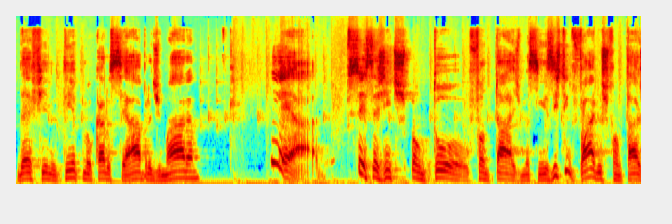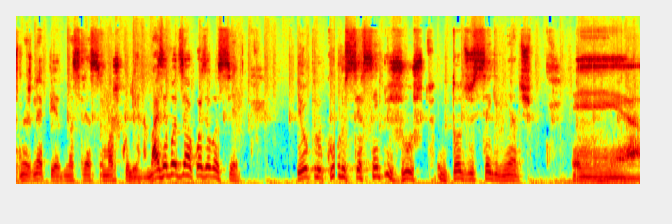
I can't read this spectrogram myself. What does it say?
da FM o Tempo, meu caro Seabra de Mara. É, não sei se a gente espantou o fantasma, assim, existem vários fantasmas, né, Pedro, na seleção masculina. Mas eu vou dizer uma coisa a você. Eu procuro ser sempre justo em todos os segmentos. É...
